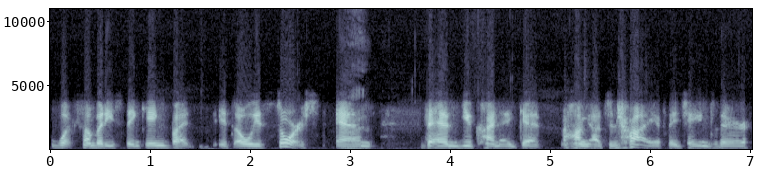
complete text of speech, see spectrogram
what somebody's thinking, but it's always sourced, and then you kind of get hung out to dry if they change their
